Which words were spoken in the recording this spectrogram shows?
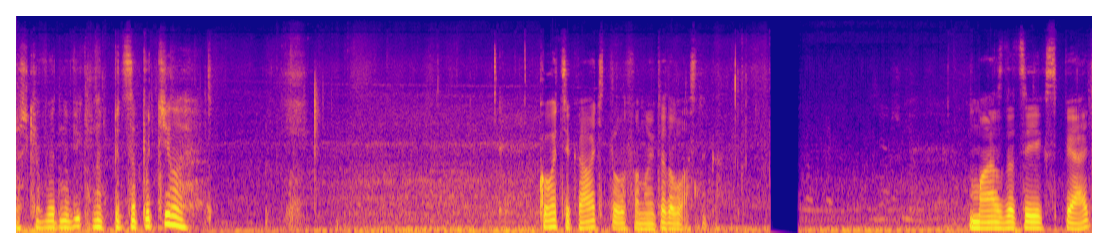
трошки видно, вікна підзапотіли. Кого цікавить, телефонуйте до власника. Mazda CX5.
